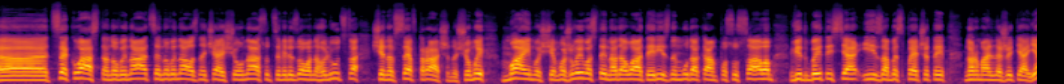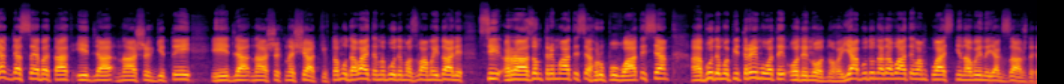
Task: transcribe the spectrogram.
Е, це класна новина. Це новина означає, що у нас у цивілізованого людства ще не все втрачено. Що ми маємо ще можливості надавати різним мудакам по сусалам, відбитися і забезпечити нормальне життя як для себе, так і для наших дітей, і для наших нащадків. Тому давайте ми будемо з вами і далі всі разом триматися, групуватися, будемо підтримувати один одного. Я буду надавати вам класні новини, як завжди.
